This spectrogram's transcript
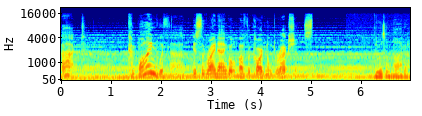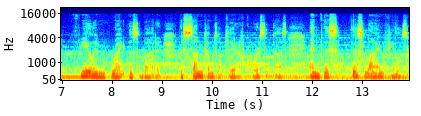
act. Combined with that is the right angle of the cardinal directions. There was a lot of feeling rightness about it. The sun comes up there, of course it does. And this, this line feels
